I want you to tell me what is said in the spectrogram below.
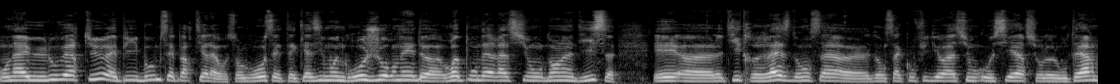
On a eu l'ouverture et puis boum, c'est parti à la hausse. En gros, c'était quasiment une grosse journée de repondération dans l'indice et euh, le titre reste dans sa euh, dans sa configuration haussière sur le long terme.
